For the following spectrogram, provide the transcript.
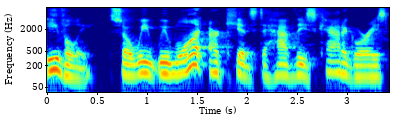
evilly. So we, we want our kids to have these categories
